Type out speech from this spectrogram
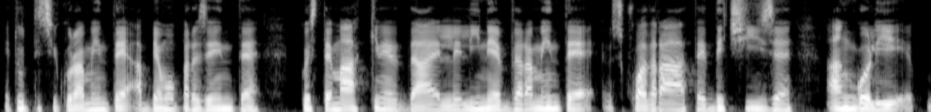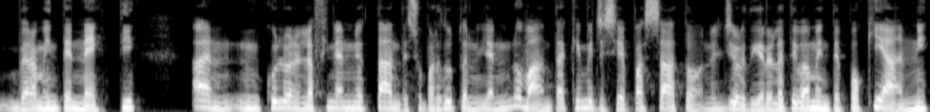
e tutti sicuramente abbiamo presente queste macchine dalle linee veramente squadrate, decise, angoli veramente netti a quello nella fine anni 80 e soprattutto negli anni 90 che invece si è passato nel giro di relativamente pochi anni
